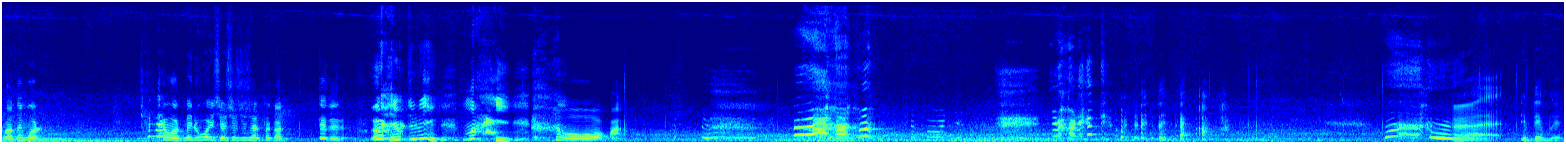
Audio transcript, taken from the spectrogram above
ช็อตได้หมดช็อตได้หมดไม่รู้ไอ้ช็อตช็อตช็อตไปก่อนเดี๋ยวเอ้ยเดี๋ยวนี่ไม่โอ้อะเต็มเต็มๆเลย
